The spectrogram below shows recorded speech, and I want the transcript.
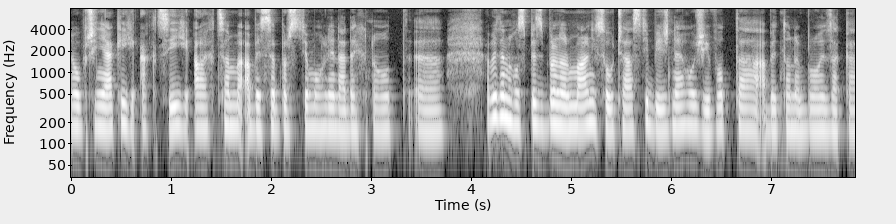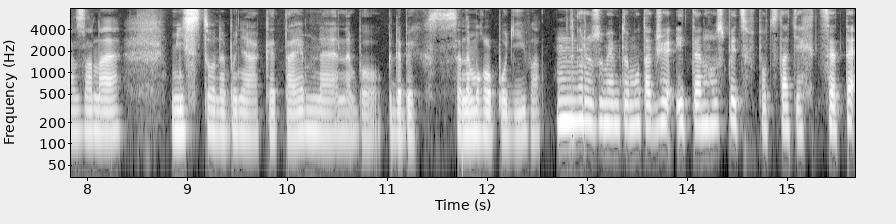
nebo při nějakých akcích, ale chceme, aby se prostě mohli nadechnout, eh, aby ten hospic byl normální součástí běžného života, aby to nebylo zakázané místo nebo nějaké tajemné, nebo kde bych se nemohl podívat. Mm, rozumím tomu, takže i ten hospic v podstatě chcete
